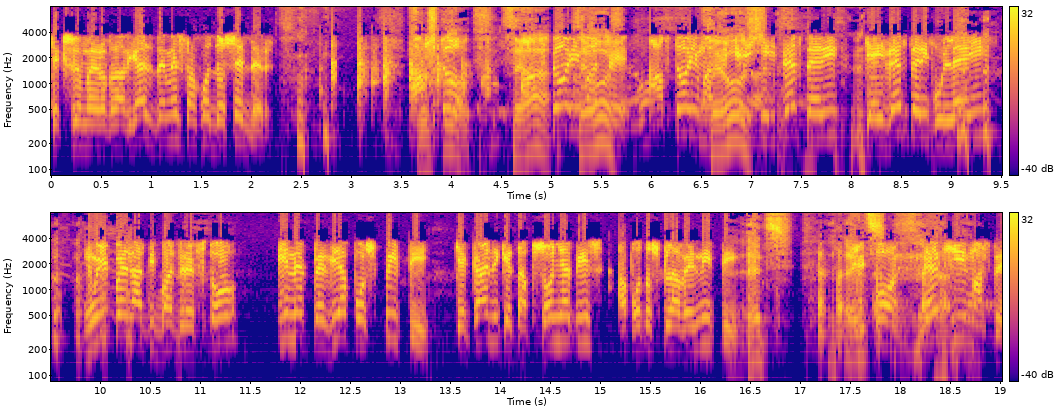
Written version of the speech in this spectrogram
και ξεμεροβραδιάζεται μέσα στα χόντο σέντερ. Σωστό. Θεά, αυτό Θεός. είμαστε. Αυτό είμαστε. Θεός. Και, και, η δεύτερη, και η δεύτερη που λέει, μου είπε να την παντρευτώ, είναι παιδί από σπίτι και κάνει και τα ψώνια της από το σκλαβενίτη. Έτσι. Έτσι. Λοιπόν, τέτοιοι είμαστε.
